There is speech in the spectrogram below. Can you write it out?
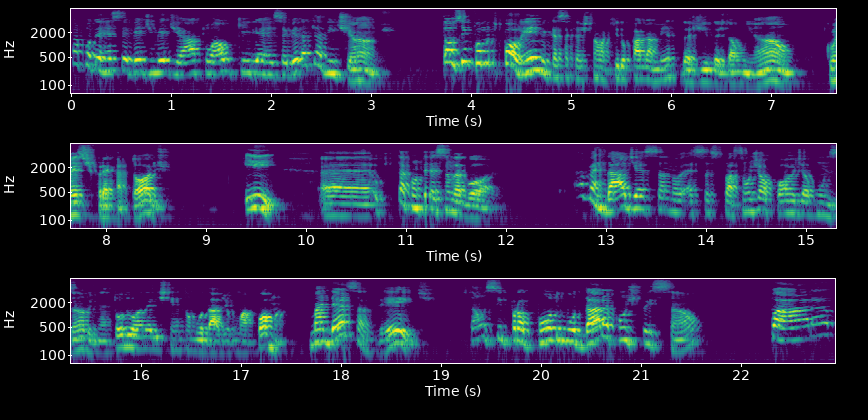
para poder receber de imediato algo que iria receber daqui a 20 anos. Então, assim, foi muito polêmica essa questão aqui do pagamento das dívidas da União com esses precatórios. E é, o que está acontecendo agora? Na verdade, essa, essa situação já ocorre de alguns anos, né? Todo ano eles tentam mudar de alguma forma, mas dessa vez estão se propondo mudar a Constituição para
